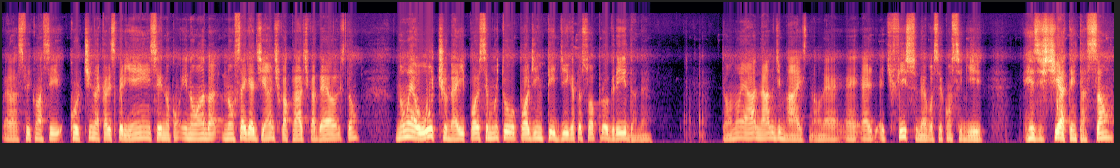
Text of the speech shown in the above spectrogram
elas ficam assim curtindo aquela experiência e não, e não anda, não segue adiante com a prática delas. Então, não é útil, né? E pode ser muito, pode impedir que a pessoa progrida, né? Então não é nada demais, não, né? É, é, é difícil, né? Você conseguir resistir à tentação,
